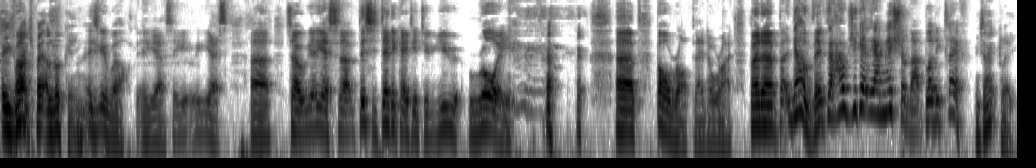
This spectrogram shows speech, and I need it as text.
he's but- much better looking. Is he? Well, yes, he, yes. Uh, so yes, uh, this is dedicated to you, Roy. uh, oh, Rob, then all right. But uh, but no, they, how do you get the ammunition up that bloody cliff? Exactly.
